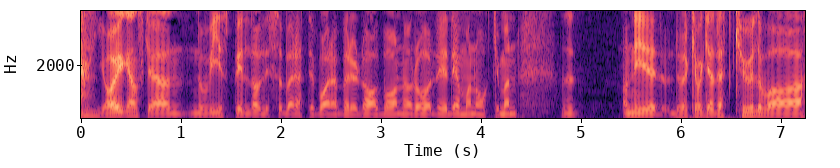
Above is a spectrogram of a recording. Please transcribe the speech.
jag är ju ganska novis bild av Liseberg att det bara är berg och dalbanor och det är det man åker men ja, ni, det verkar vara rätt kul att vara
